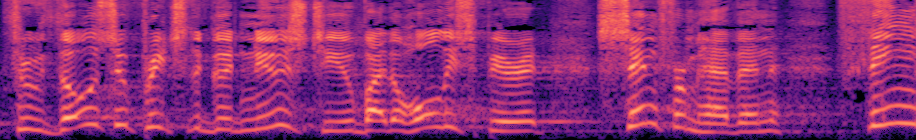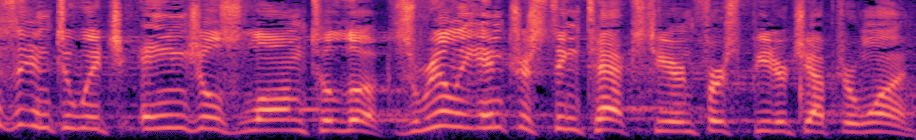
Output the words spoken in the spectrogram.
through those who preach the good news to you by the Holy Spirit sent from heaven, things into which angels long to look. It's a really interesting text here in 1 Peter chapter 1.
